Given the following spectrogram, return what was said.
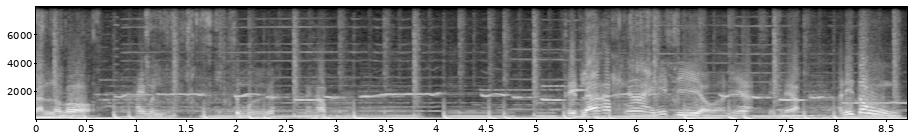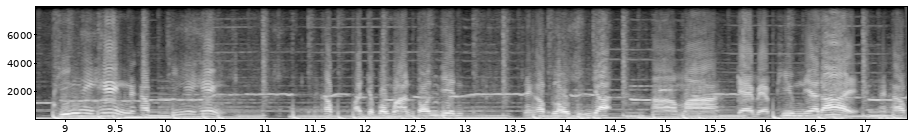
กัน แล้วก็ให้มันเสมอนะครับ เสร็จแล้วครับง่ายนิดเดียวอันนี้เสร็จแล้ว อันนี้ต้องทิ้งให้แห้งนะครับทิ้งให้แห้งนะครับ อาจจะประมาณตอนเย็นนะครับ เราถึงจะามาแกะแบบพิมพ์เนี้ยได้นะครับ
